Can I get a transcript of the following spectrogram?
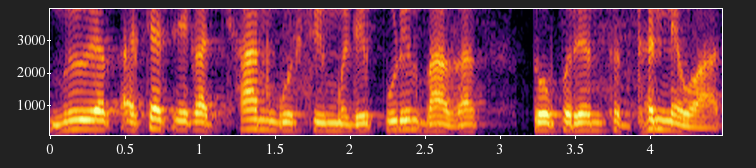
मिळूयात अशाच एका छान गोष्टीमध्ये पुढील भागात. तोपर्यंत धन्यवाद.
